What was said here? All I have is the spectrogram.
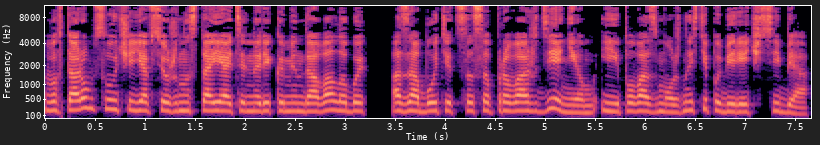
Во втором случае я все же настоятельно рекомендовала бы озаботиться сопровождением и по возможности поберечь себя.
